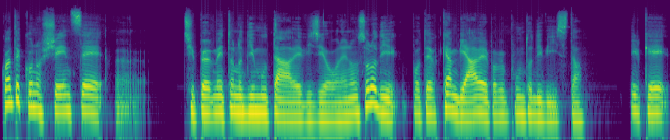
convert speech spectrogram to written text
Quante conoscenze eh, ci permettono di mutare visione, non solo di poter cambiare il proprio punto di vista, il che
